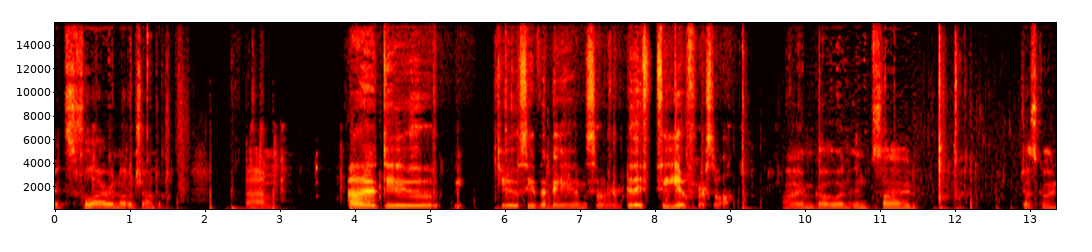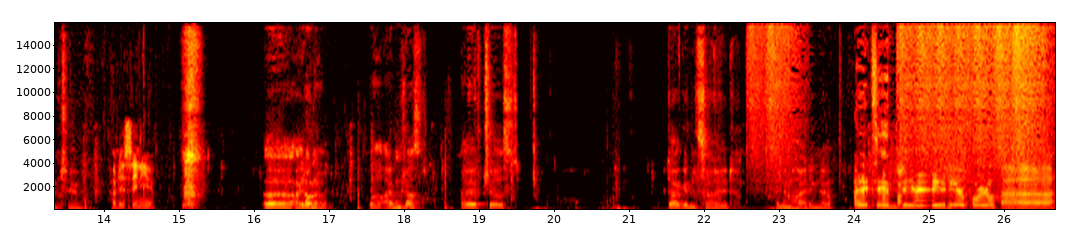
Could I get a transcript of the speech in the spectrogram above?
It's full iron, not enchanted. Um, Uh, do you do you see the names or do they see you first of all? I'm going inside. Just going to. have they seen you? Uh, I don't know. Well, I'm just. I've just dug inside, and I'm hiding now. Alright, fuck. Sanji, are you near a portal? Uh,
